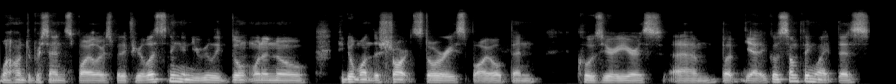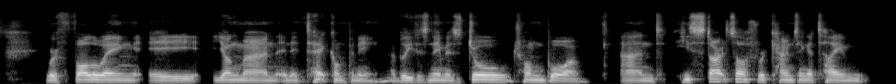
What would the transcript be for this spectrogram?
100% spoilers, but if you're listening and you really don't want to know, if you don't want the short story spoiled, then close your ears. Um, but yeah, it goes something like this. We're following a young man in a tech company. I believe his name is Zhou Chongbo. And he starts off recounting a time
